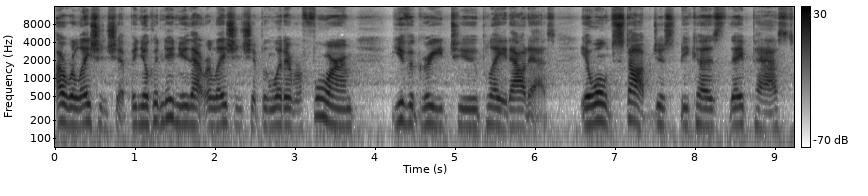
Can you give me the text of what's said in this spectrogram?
a relationship and you'll continue that relationship in whatever form you've agreed to play it out as. It won't stop just because they've passed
